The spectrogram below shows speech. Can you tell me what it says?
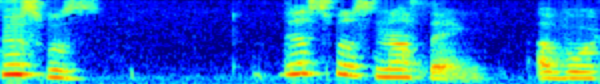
This was this was nothing. A voice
